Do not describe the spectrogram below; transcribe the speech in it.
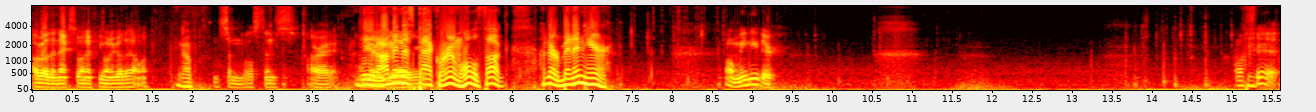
I'll go the next one if you want to go that one. No. Some Wilsons. Alright. Dude, ready to I'm in this here. back room. Holy fuck. I've never been in here. Oh, me neither. Oh Hmm. shit.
